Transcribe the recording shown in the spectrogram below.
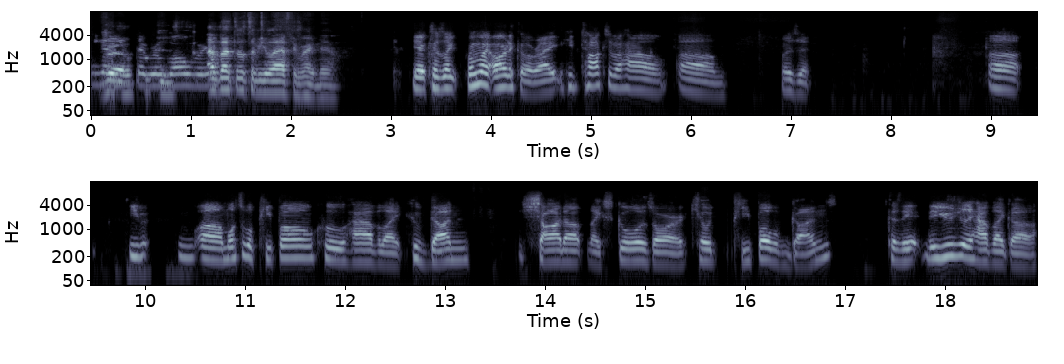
You gotta Bro, the revolver. I'm not supposed to be laughing right now. Yeah, because like from my article, right, he talks about how um, what is it? Uh, even uh, multiple people who have like who've done shot up like schools or killed people with guns, because they they usually have like a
